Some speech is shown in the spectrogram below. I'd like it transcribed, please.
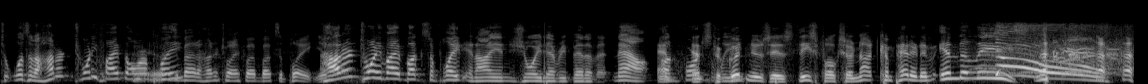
to was it 125 dollar a It was plate? about 125 bucks a plate. Yep. 125 bucks a plate, and I enjoyed every bit of it. Now, And, and unfortunately, the good news is these folks are not competitive in the least. no.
